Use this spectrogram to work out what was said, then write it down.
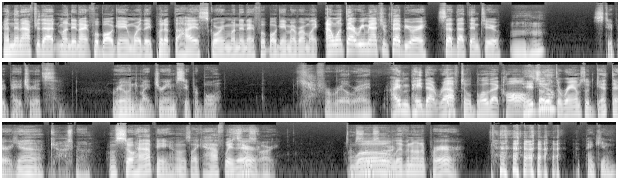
And then after that Monday night football game where they put up the highest scoring Monday night football game ever, I'm like, I want that rematch in February. Said that then too. Mm-hmm. Stupid Patriots. Ruined my dream Super Bowl. Yeah, for real, right? I even paid that ref to blow that call Did so you? that the Rams would get there. Yeah. Gosh, man. I was so happy. I was like halfway I'm there. So sorry. I'm Whoa, so sorry. living on a prayer. Thank you.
